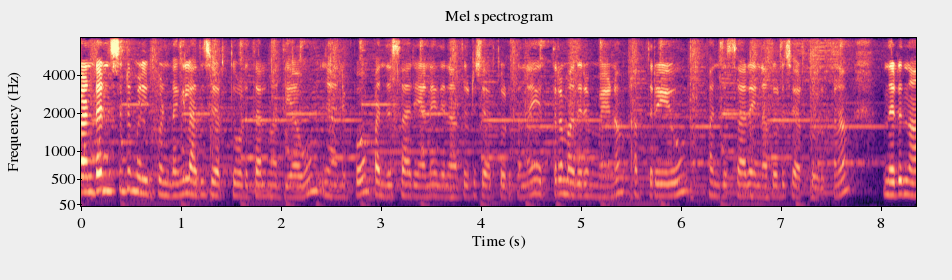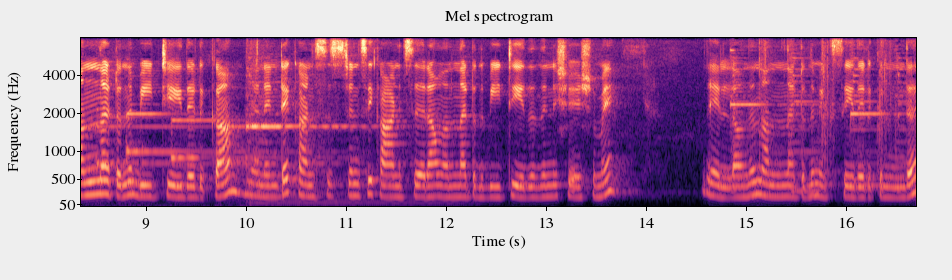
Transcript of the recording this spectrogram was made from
കണ്ടൻസ്ഡ് മിൽക്ക് ഉണ്ടെങ്കിൽ അത് ചേർത്ത് കൊടുത്താൽ മതിയാവും. ഞാനിപ്പോൾ പഞ്ചസാരയാണ് ഇതിനകത്തോട്ട് ചേർത്ത് കൊടുക്കുന്നത്. എത്ര മധുരം വേണം അത്രയും പഞ്ചസാര ഇതിനകത്തോട്ട് ചേർത്ത് കൊടുക്കണം. എന്നിട്ട് നന്നായിട്ടൊന്ന് ബീറ്റ് ചെയ്തെടുക്കാം. ഞാൻ എന്റെ കൺസിസ്റ്റൻസി കാണിച്ചു തരാം. നന്നായിട്ടൊന്ന് ബീറ്റ് ചെയ്തതിന് ശേഷമേ ഇതെല്ലാം ഒന്ന് നന്നായിട്ടൊന്ന് മിക്സ് ചെയ്തെടുക്കുന്നുണ്ട്.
